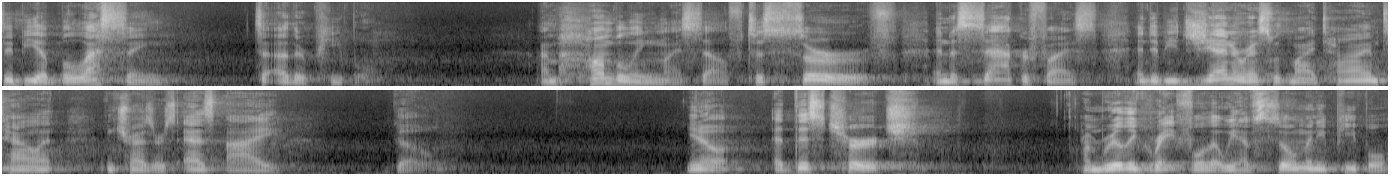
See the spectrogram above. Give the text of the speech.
to be a blessing to other people. I'm humbling myself to serve and to sacrifice and to be generous with my time, talent, and treasures as I go. You know, at this church, I'm really grateful that we have so many people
